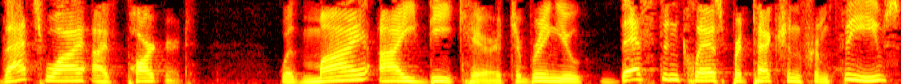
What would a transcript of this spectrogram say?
That's why I've partnered with My ID Care to bring you best in class protection from thieves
